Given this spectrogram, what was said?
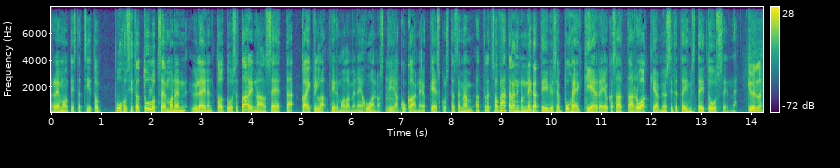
remontista, että siitä on puhu, siitä on tullut semmoinen yleinen totuus. Se tarina on se, että kaikilla firmoilla menee huonosti mm. ja kukaan ei ole keskustassa. Mä ajattelen, että se on vähän tällainen niin negatiivisen puheen kierre, joka saattaa ruokkia myös sitä, että ihmiset ei tuu sinne. Kyllä.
